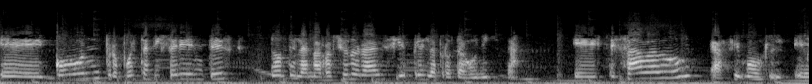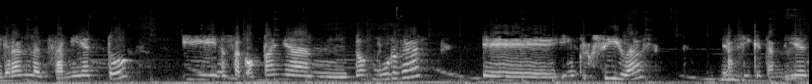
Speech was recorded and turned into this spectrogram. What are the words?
eh, con propuestas diferentes donde la narración oral siempre es la protagonista. Este sábado hacemos el gran lanzamiento y nos acompañan dos murgas eh, inclusivas, así que también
